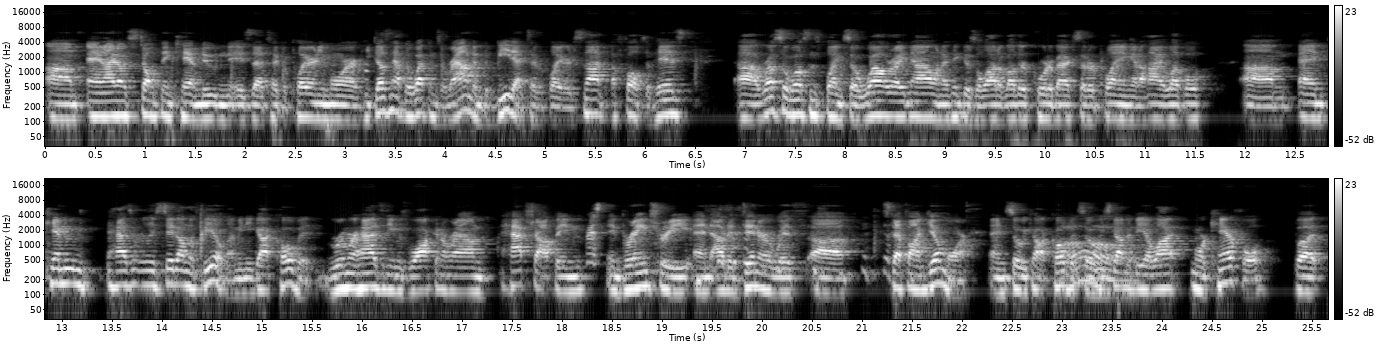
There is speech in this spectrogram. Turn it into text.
Um, and I just don't think Cam Newton is that type of player anymore. He doesn't have the weapons around him to be that type of player. It's not a fault of his. Uh, Russell Wilson's playing so well right now, and I think there's a lot of other quarterbacks that are playing at a high level. Um, and Cam Newton hasn't really stayed on the field. I mean, he got COVID. Rumor has it he was walking around hat shopping in Braintree and out at dinner with uh, Stephon Gilmore, and so he caught COVID. So he's got to be a lot more careful. But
